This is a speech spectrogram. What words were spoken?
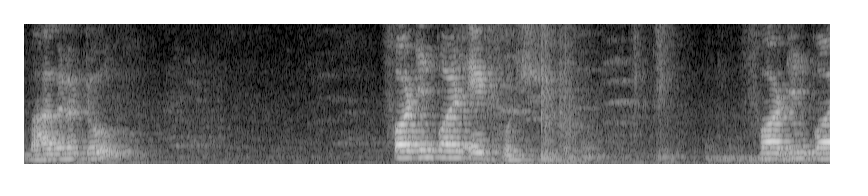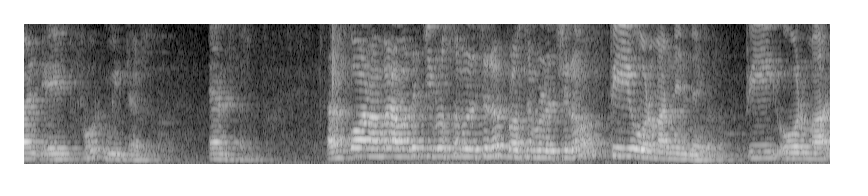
ভাগ হলো two fourteen point eight foot fourteen point eight foot metre answer তাহলে ক নাম্বার আমাদের কি প্রশ্ন বলেছিল? প্রশ্ন বলেছিল পি ওর মান নির্ণয় করো। পি ওর মান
